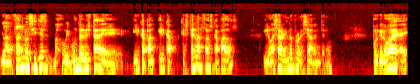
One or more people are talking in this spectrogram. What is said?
lanzar los sitios, bajo mi punto de vista, eh, ir, capa ir que estén lanzados capados y lo vas abriendo progresivamente, ¿no? Porque luego es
